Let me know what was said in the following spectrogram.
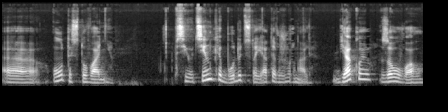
е, у тестуванні. Всі оцінки будуть стояти в журналі. Дякую за увагу!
